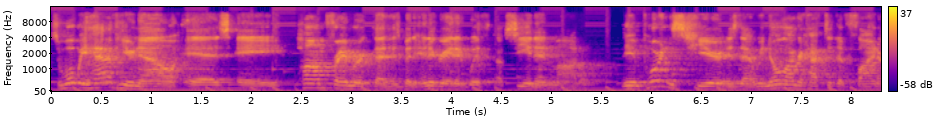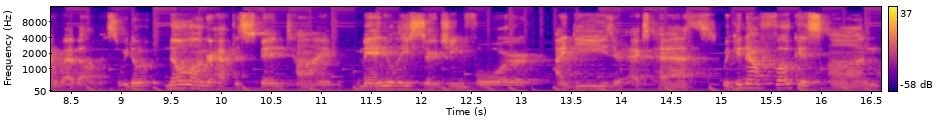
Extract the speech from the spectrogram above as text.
So what we have here now is a POM framework that has been integrated with a CNN model. The importance here is that we no longer have to define our web elements. So we don't no longer have to spend time manually searching for IDs or XPaths. We can now focus on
